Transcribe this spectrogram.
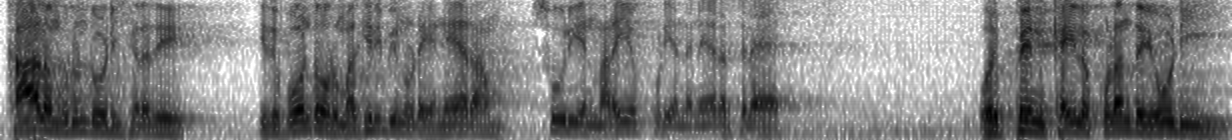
காலம் உருண்டோடுகிறது. இது போன்ற ஒரு மகிழ்வினுடைய நேரம் சூரியன் மறையக்கூடிய அந்த நேரத்தில் ஒரு பெண் கையில் குழந்தையோடி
